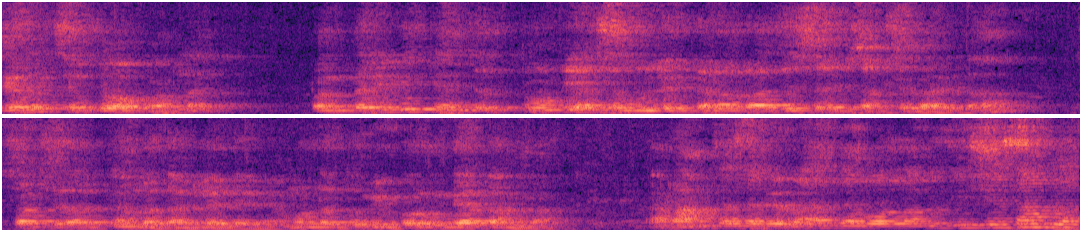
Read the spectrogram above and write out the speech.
जलद शब्द वापरला पण तरी बी त्यांच्या तोंडी असं म्हणले त्याला राजेसाहेब साक्षीदार आहेत साक्षीदार त्यांना धरलेले मी म्हणलं तुम्ही करून द्या त्यांना. आणि आमच्यासाठी राजा बोलला म्हणजे विषय संपला.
